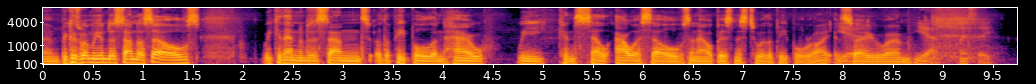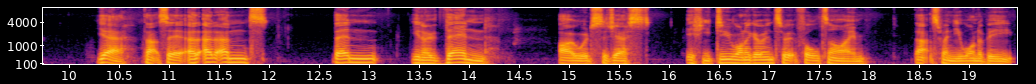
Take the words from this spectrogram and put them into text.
um, because when we understand ourselves we can then understand other people and how we can sell ourselves and our business to other people right Yeah. so um, Yeah, I see. yeah, that's it. And, and, and then, you know, then I would suggest if you do want to go into it full time, that's when you want to be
